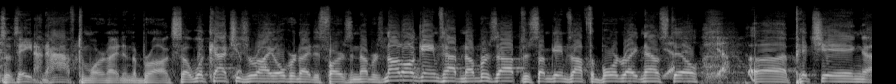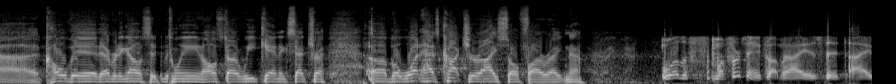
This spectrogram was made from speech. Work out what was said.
So it's eight and a half tomorrow night in the Bronx. So what catches your eye overnight as far as the numbers? Not all games have numbers up. There's some games off the board right now still. Uh, pitching, uh, COVID, everything else in between, All Star Weekend, etc. Uh, but what has caught your eye so far right now? Well, the, my first thing that caught my eye is that I,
